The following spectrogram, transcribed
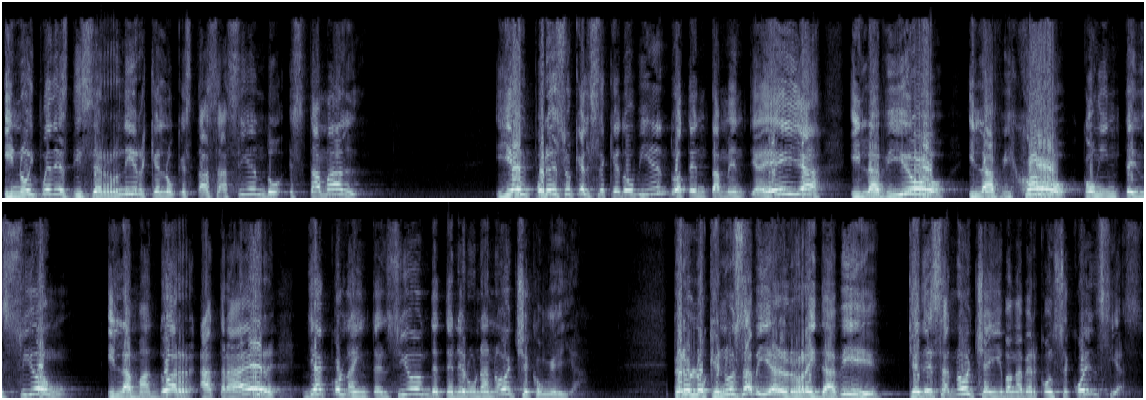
y no puedes discernir que lo que estás haciendo está mal. Y él, por eso que él se quedó viendo atentamente a ella y la vio y la fijó con intención y la mandó a, traer ya con la intención de tener una noche con ella. Pero lo que no sabía el rey David, que de esa noche iban a haber consecuencias.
